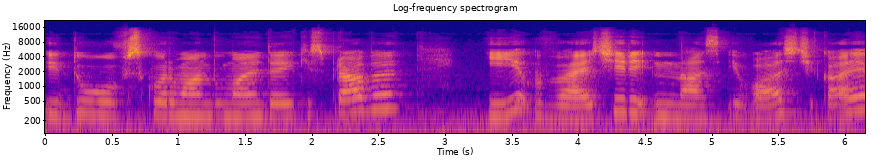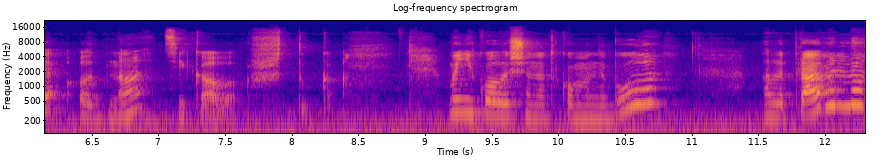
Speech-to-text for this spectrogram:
іду в скверман, бо маю деякі справи. І ввечері нас і вас чекає одна цікава штука. Ми ніколи ще на такому не були, але правильно,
